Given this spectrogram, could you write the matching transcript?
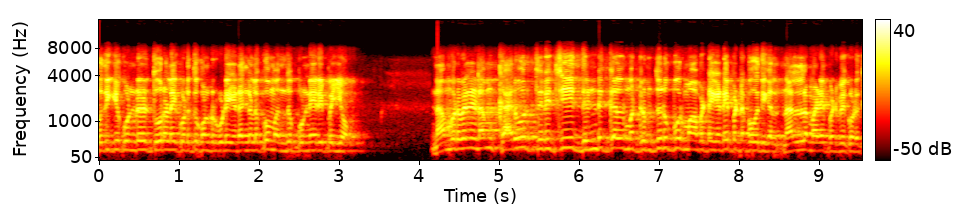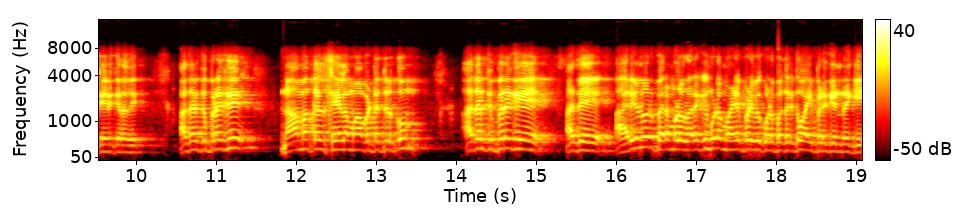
ஒதுக்கி கொண்டு தூரலை கொடுத்து கொண்டிருக்கூடிய இடங்களுக்கும் வந்து புன்னேறி பெய்யும். நம்முடைய கரூர் திருச்சி திண்டுக்கல் மற்றும் திருப்பூர் மாவட்ட இடைப்பட்ட பகுதிகள் நல்ல மழை படிப்பை கொடுக்க இருக்கிறது. அதற்கு பிறகு நாமக்கல் சேலம் மாவட்டத்திற்கும் அதற்கு பிறகு அது அரியலூர் பெரம்பலூர் வரைக்கும் கூட மழைப்பொழிவு கொடுப்பதற்கு வாய்ப்பு இருக்கு இன்றைக்கு.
